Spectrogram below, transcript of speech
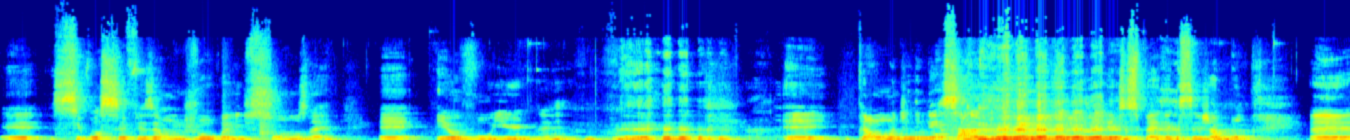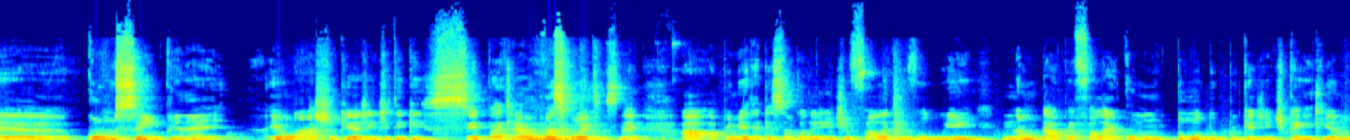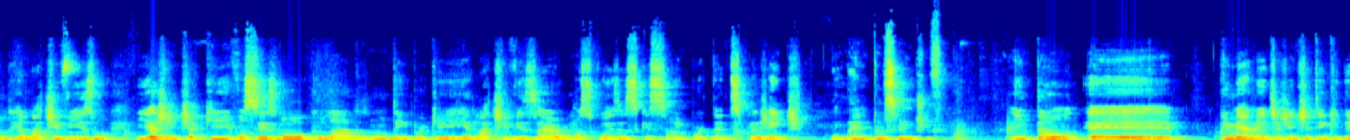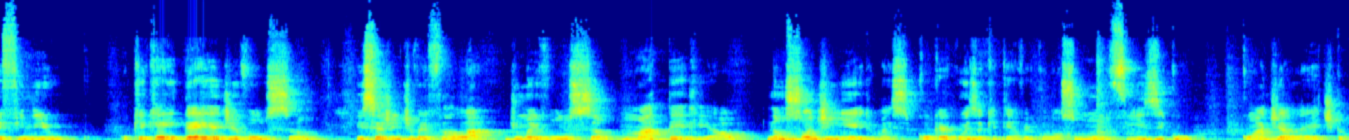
É, se você fizer um jogo aí de sons, né? É, eu vou ir, né? É, para onde ninguém sabe. A gente espera que seja bom. É, como sempre, né? Eu acho que a gente tem que separar algumas coisas, né? A, a primeira questão quando a gente fala de evoluir, não dá para falar como um todo, porque a gente cairia num relativismo e a gente aqui, vocês do outro lado, não tem por que relativizar algumas coisas que são importantes pra gente. Momento científico. Então, é, primeiramente, a gente tem que definir o, o que, que é a ideia de evolução e se a gente vai falar de uma evolução material, não só dinheiro, mas qualquer coisa que tenha a ver com o nosso mundo físico, com a dialética,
